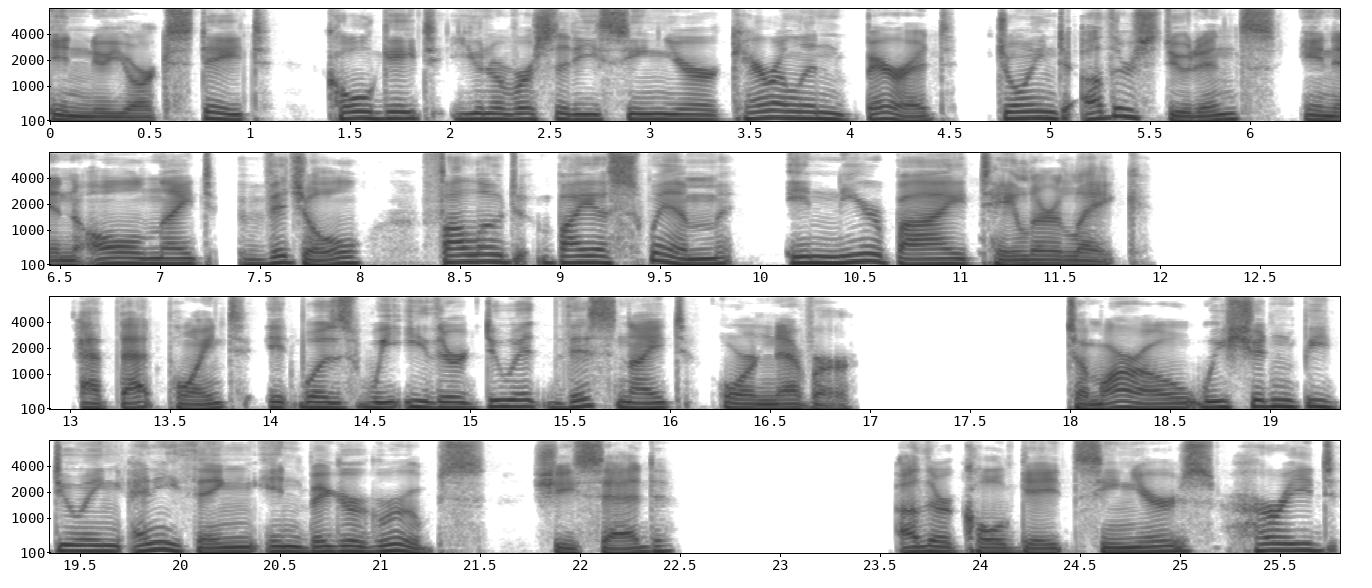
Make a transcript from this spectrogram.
In New York State, Colgate University senior Carolyn Barrett joined other students in an all night vigil, followed by a swim in nearby Taylor Lake. At that point, it was we either do it this night or never. Tomorrow, we shouldn't be doing anything in bigger groups, she said. Other Colgate seniors hurried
